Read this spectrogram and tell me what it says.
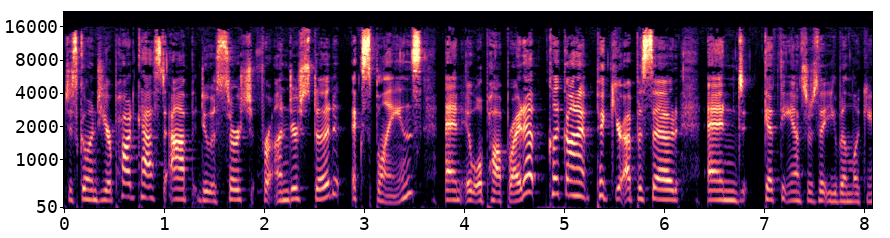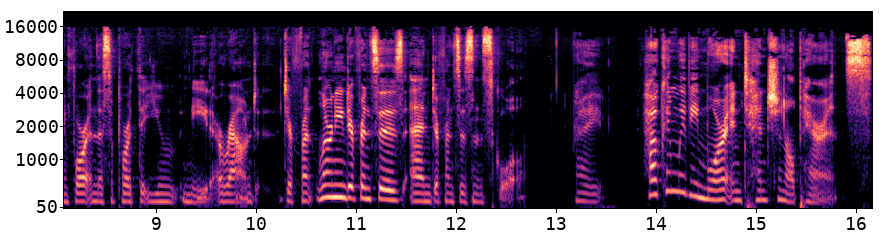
Just go into your podcast app, do a search for Understood Explains, and it will pop right up. Click on it, pick your episode, and get the answers that you've been looking for and the support that you need around different learning differences and differences in school. Right. How can we be more intentional parents?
